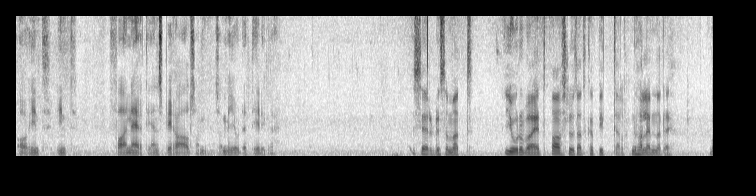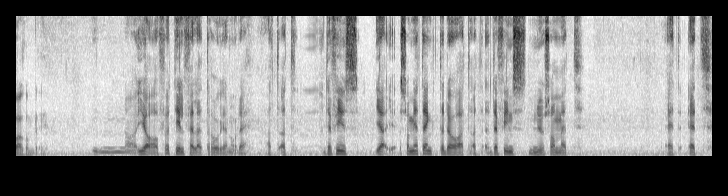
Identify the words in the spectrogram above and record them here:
och inte, inte fara ner till en spiral som, som jag gjorde tidigare. Ser du det som att Jurva är ett avslutat kapitel? Du har lämnat det bakom dig? No, ja, för tillfället tror jag nog det. Att, att det finns, ja, som jag tänkte då, att, att det finns nu som ett, ett, ett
